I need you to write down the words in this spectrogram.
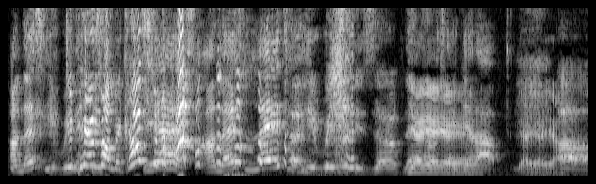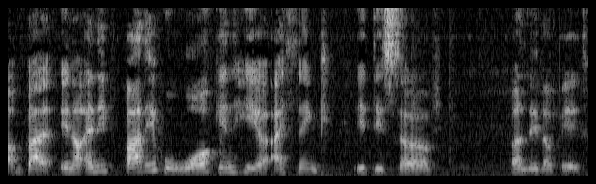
Unless he really Depends on the customer. Yes, unless later he really deserves that. Yeah, yeah, I say, yeah, get out. Yeah, yeah, yeah. Uh, but you know, anybody who walk in here, I think it deserve a little bit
